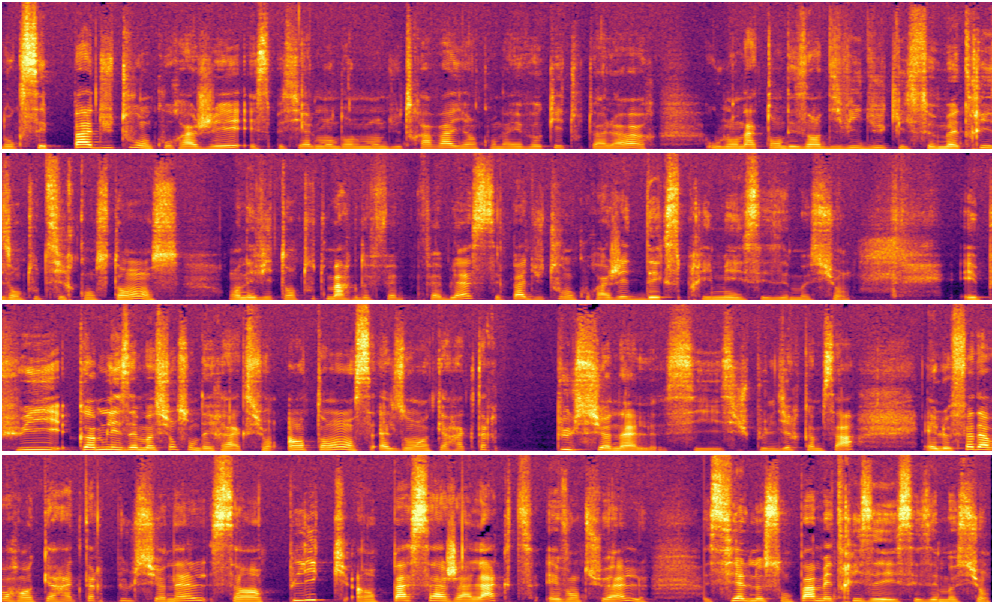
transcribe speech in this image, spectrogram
Donc, c'est pas du tout encouragé, et spécialement dans le monde du travail hein, qu'on a évoqué tout à l'heure, où l'on attend des individus qu'ils se maîtrisent en toutes circonstances, en évitant toute marque de faiblesse. C'est pas du tout encouragé d'exprimer ces émotions. Et puis, comme les émotions sont des réactions intenses, elles ont un caractère pulsionnel, si, je peux le dire comme ça. Et le fait d'avoir un caractère pulsionnel, ça implique un passage à l'acte éventuel si elles ne sont pas maîtrisées, ces émotions,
